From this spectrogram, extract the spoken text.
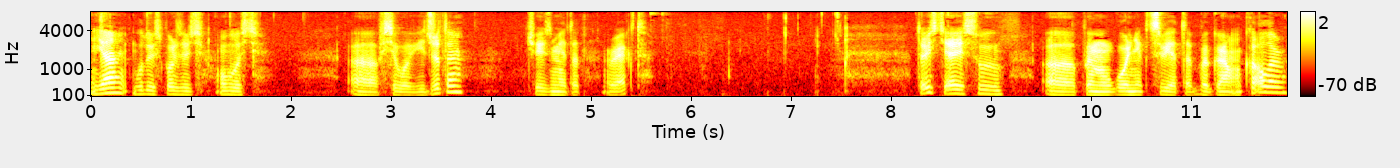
Я буду использовать область э, всего виджета через метод rect. То есть я рисую э, прямоугольник цвета background color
